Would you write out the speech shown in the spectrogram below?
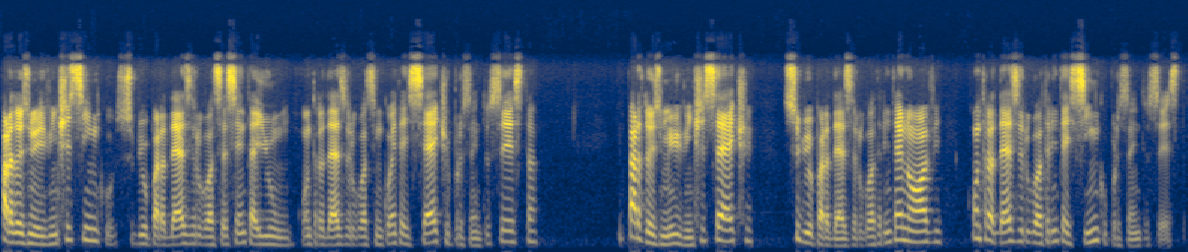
Para 2025, subiu para 10,61% contra 10,57% sexta. E para 2027, subiu para 10,39% contra 10,35% sexta.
